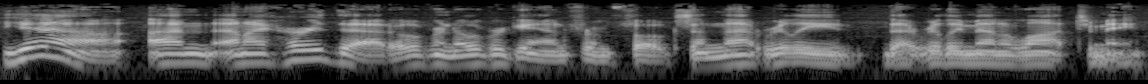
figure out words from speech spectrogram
Yeah, and and I heard that over and over again from folks, and that really that really meant a lot to me.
